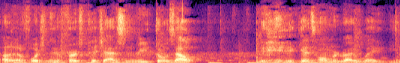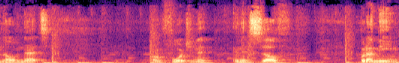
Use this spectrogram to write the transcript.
Uh, unfortunately, the first pitch Addison Reed throws out it gets homered right away, you know, and that's unfortunate in itself. But I mean,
